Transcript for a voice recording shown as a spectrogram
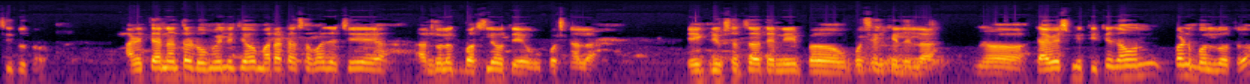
उपस्थित होतो. आणि त्यानंतर डोंबिवली जेव्हा मराठा समाजाचे आंदोलक बसले होते उपोषणाला एक दिवसाचं त्यांनी उपोषण केलेला त्यावेळेस मी तिथे जाऊन पण बोललो होतो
